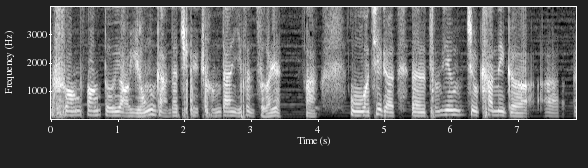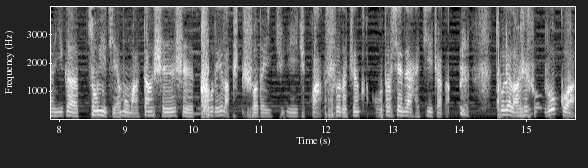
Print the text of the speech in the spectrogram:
双方都要勇敢的去承担一份责任啊！我记得，呃，曾经就看那个呃呃一个综艺节目嘛，当时是涂磊老师说的一句一句话，说的真好，我到现在还记着呢。涂磊老师说，如果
